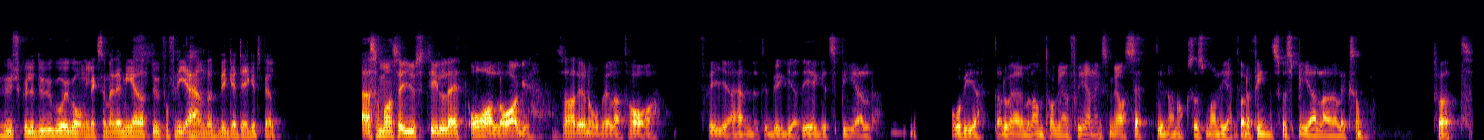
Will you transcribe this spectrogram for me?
hur skulle du gå igång? Liksom? Är det mer att du får fria händer att bygga ett eget spel? Alltså om man säger just till ett A-lag så hade jag nog velat ha fria händer till att bygga ett eget spel och veta, då är det väl antagligen en förening som jag har sett innan också, så man vet vad det finns för spelare. Liksom. För att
